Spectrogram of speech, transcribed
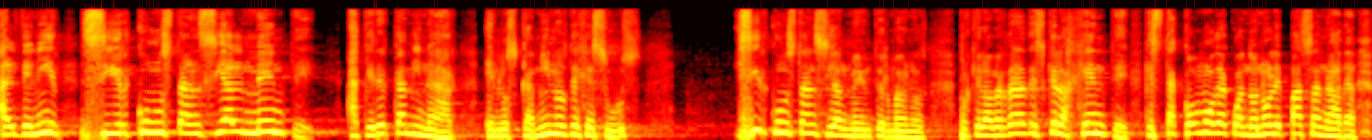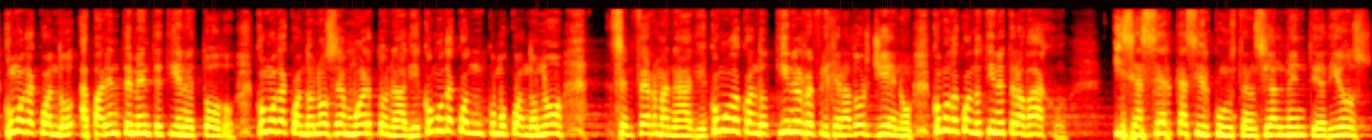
al venir circunstancialmente a querer caminar en los caminos de Jesús, circunstancialmente, hermanos, porque la verdad es que la gente que está cómoda cuando no le pasa nada, cómoda cuando aparentemente tiene todo, cómoda cuando no se ha muerto nadie, cómoda como cuando no se enferma nadie, cómoda cuando tiene el refrigerador lleno, cómoda cuando tiene trabajo y se acerca circunstancialmente a Dios,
